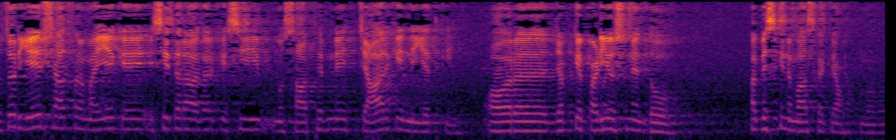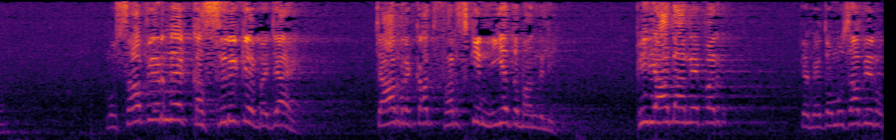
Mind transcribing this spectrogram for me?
حضور، یہ ارشاد فرمائیے کہ اسی طرح اگر کسی مسافر نے چار کی نیت کی اور جبکہ پڑھی اس نے دو، اب اس کی نماز کا کیا حکم ہوگا؟ مسافر نے قصر کے بجائے چار رکعت فرض کی نیت باندھ لی۔ پھر یاد آنے پر کہ میں تو مسافر ہوں،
